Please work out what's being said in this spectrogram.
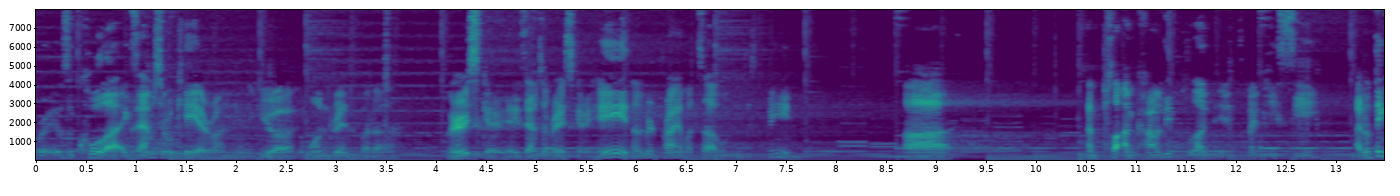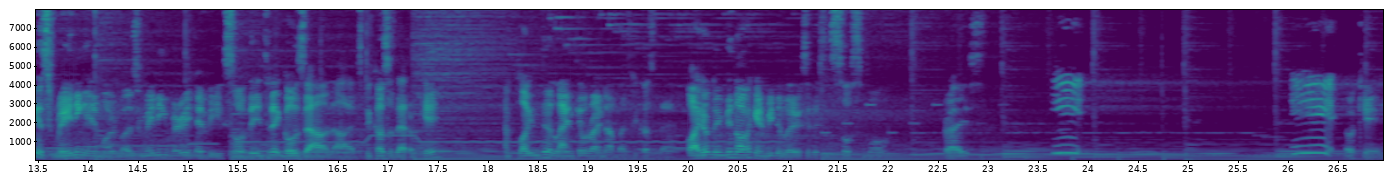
bro. It was a cool. Uh, exams are okay, everyone. If you are wondering, but uh, very scary. Exams are very scary. Hey, Thunderbird Prime, what's up? Uh, I'm pl- I'm currently plugged into my PC. I don't think it's raining anymore, but it's raining very heavy. So if the internet goes out, uh, it's because of that. Okay. I'm plugged into the LAN cable right now, but it's because of that. Oh, I don't even know if I can read the lyrics this. It's so small. Right? Okay.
